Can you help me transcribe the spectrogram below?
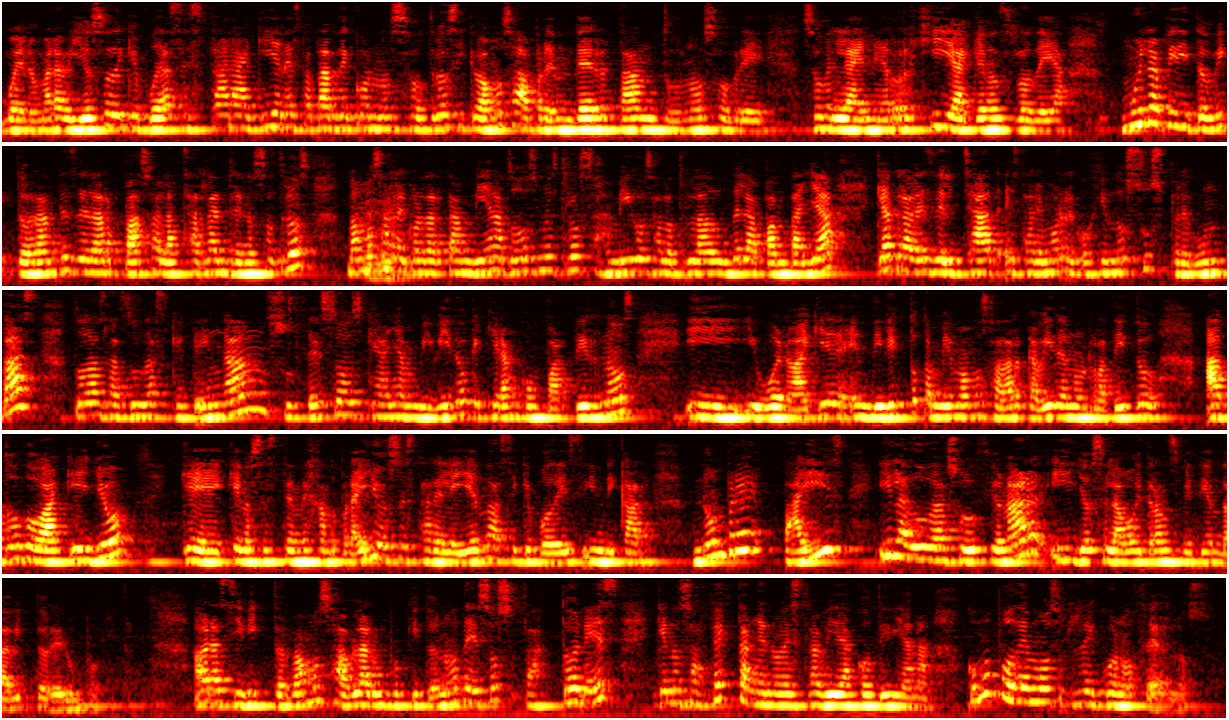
Bueno, maravilloso de que puedas estar aquí en esta tarde con nosotros y que vamos a aprender tanto, ¿no? Sobre, sobre la energía que nos rodea. Muy rapidito, Víctor, antes de dar paso a la charla entre nosotros, vamos a recordar también a todos nuestros amigos al otro lado de la pantalla que a través del chat estaremos recogiendo sus preguntas, todas las dudas que tengan, sucesos que hayan vivido, que quieran compartirnos y, y bueno, aquí en directo también vamos a dar cabida en un ratito a todo aquello que, que nos estén dejando por ahí. Yo os estaré leyendo, así que podéis indicar nombre, país y la duda a solucionar y yo se la voy transmitiendo a Víctor en un poquito. Ahora sí, Víctor, vamos a hablar un poquito ¿no? de esos factores que nos afectan en nuestra vida cotidiana. ¿Cómo podemos reconocerlos?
